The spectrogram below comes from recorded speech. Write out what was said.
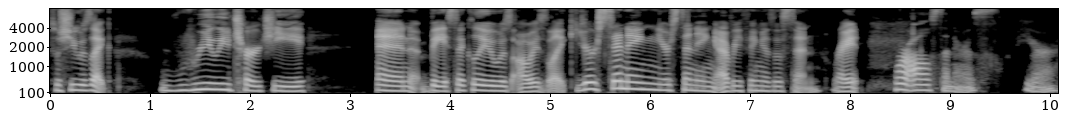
So she was like really churchy and basically was always like you're sinning you're sinning everything is a sin right? We're all sinners here,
